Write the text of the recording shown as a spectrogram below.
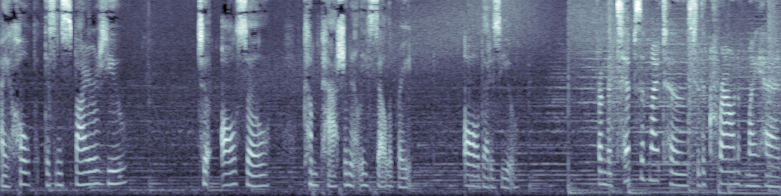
I hope this inspires you to also compassionately celebrate all that is you. From the tips of my toes to the crown of my head,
